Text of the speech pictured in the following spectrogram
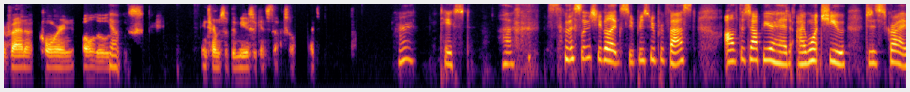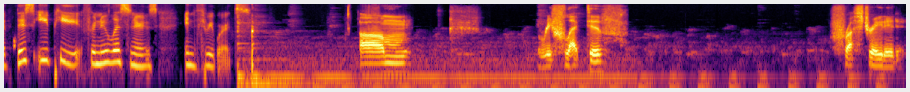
Nirvana, Korn, all those yep. In terms of the music and stuff. So that's all right. Taste. Uh, so this one should go like super super fast. Off the top of your head, I want you to describe this EP for new listeners in three words. Um, reflective, frustrated,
